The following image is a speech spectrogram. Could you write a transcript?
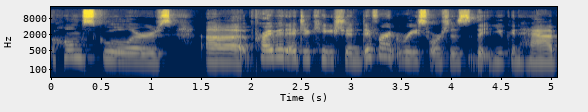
homeschoolers, uh, private education, different resources that you can have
